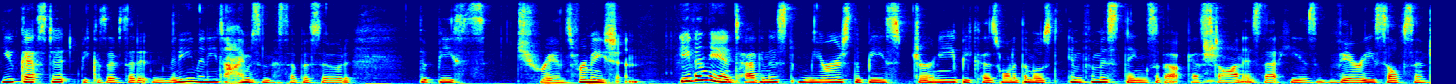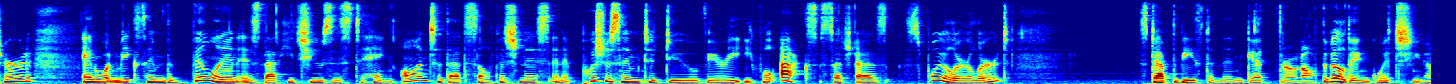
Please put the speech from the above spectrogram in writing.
You guessed it because I've said it many, many times in this episode the beast's transformation. Even the antagonist mirrors the beast's journey because one of the most infamous things about Gaston is that he is very self centered. And what makes him the villain is that he chooses to hang on to that selfishness and it pushes him to do very evil acts, such as, spoiler alert, stab the beast and then get thrown off the building, which, you know,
